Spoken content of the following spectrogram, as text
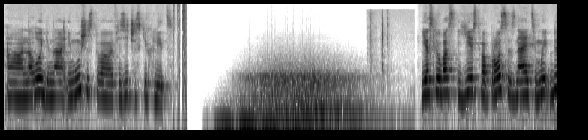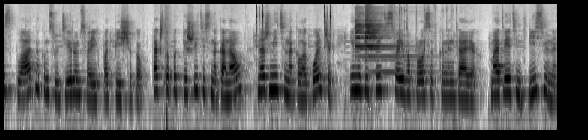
а, налоге на имущество физических лиц. Если у вас есть вопросы, знаете, мы бесплатно консультируем своих подписчиков. Так что подпишитесь на канал, нажмите на колокольчик и напишите свои вопросы в комментариях. Мы ответим письменно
